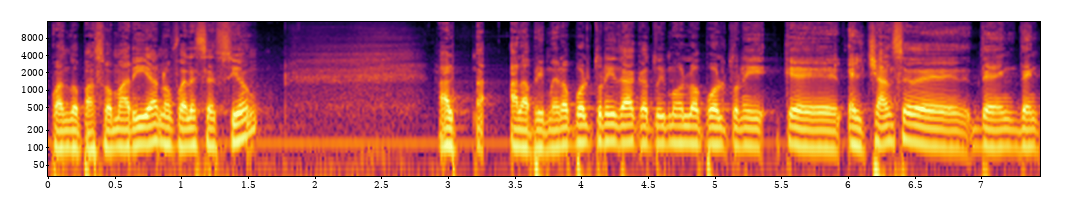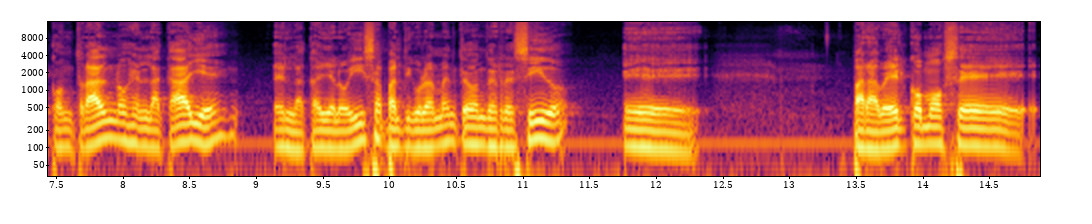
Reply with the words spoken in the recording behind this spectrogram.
cuando pasó María no fue la excepción. a la primera oportunidad que tuvimos la oportunidad, que el chance de, encontrarnos en la calle, en la calle Loíza, particularmente donde resido, eh, para ver cómo se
